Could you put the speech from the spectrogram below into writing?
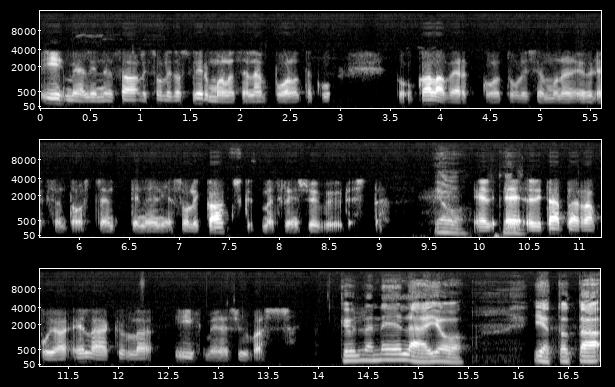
ihmeellinen saalis oli tuossa Virmallaselän puolelta, kun, kun kalaverkkoon tuli semmoinen 19 senttinen ja se oli 20 metrin syvyydestä. Joo, eli, eli täpärapuja elää kyllä ihmeen syvässä. Kyllä ne elää, joo. Ja tota,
